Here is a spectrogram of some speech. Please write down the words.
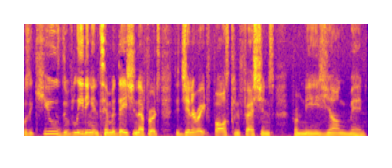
was accused of leading intimidation efforts to generate false confessions from these young men.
